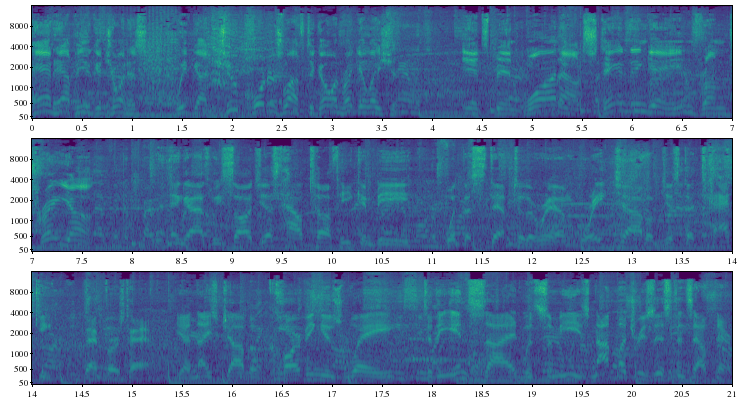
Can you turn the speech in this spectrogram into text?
And happy you could join us. We've got two quarters left to go in regulation. It's been one outstanding game from Trae Young. And guys, we saw just how tough he can be with the step to the rim. Great job of just attacking that first half. Yeah, nice job of carving his way to the inside with some ease. Not much resistance out there.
